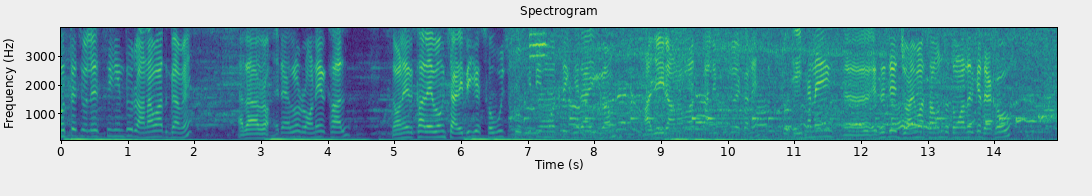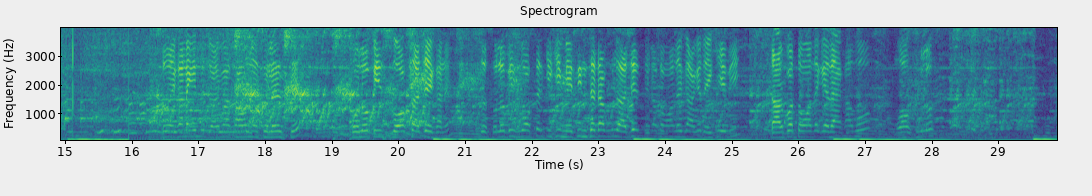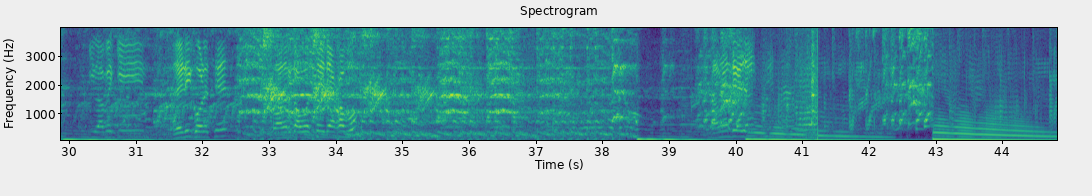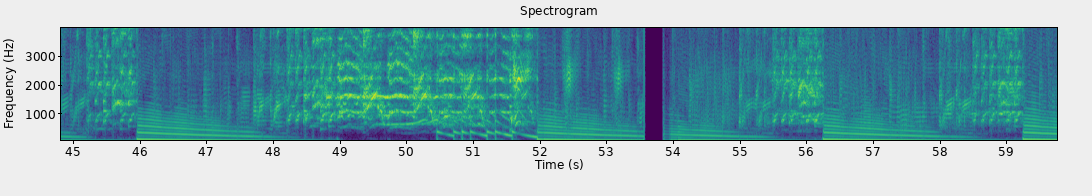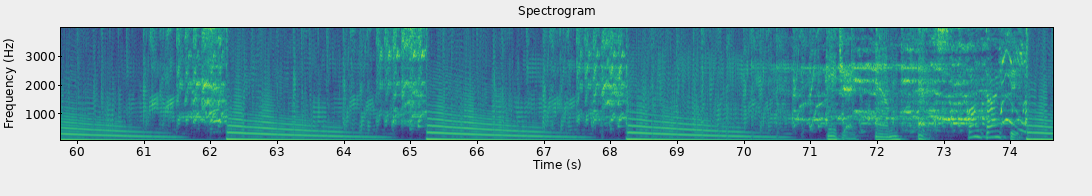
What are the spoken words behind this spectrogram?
মুহূর্তে চলে এসেছি কিন্তু রানাবাদ গ্রামে। এটা হলো রনের খাল। রনের খাল এবং চারিদিকে সবুজ প্রকৃতির মধ্যে ঘেরা এই গ্রাম। আজ এই রানাবাদ কালী পুজো এখানে। তো এইখানে এসেছে জয়মা সাউন্ড তো তোমাদেরকে দেখাবো। তো এখানে কিন্তু জয়মা সাউন্ড চলে এসছে। ষোলো পিস বক্স আছে এখানে। তো ষোলো পিস বক্সের কী কী মেশিন সেট আপগুলো আছে, সেটা তোমাদেরকে আগে দেখিয়ে দিই। তারপর তোমাদেরকে দেখাবো বক্সগুলো রেডি করেছে। তোমাদেরকে অবশ্যই দেখাবো। DJ MX. Pangkaisi.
